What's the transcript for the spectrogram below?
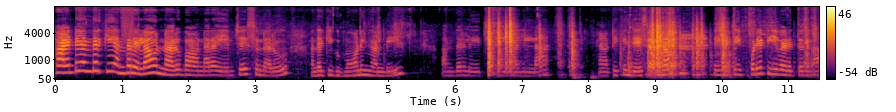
హాయ్ అండి అందరికీ. అందరు ఎలా ఉన్నారు? బాగున్నారా? ఏం చేస్తున్నారు? అందరికీ గుడ్ మార్నింగ్ అండి. అందరు లేచి టీ తాగిల్లా. టిఫిన్ చేశారా? నేనైతే ఇప్పుడే టీ పెడుతున్నా.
